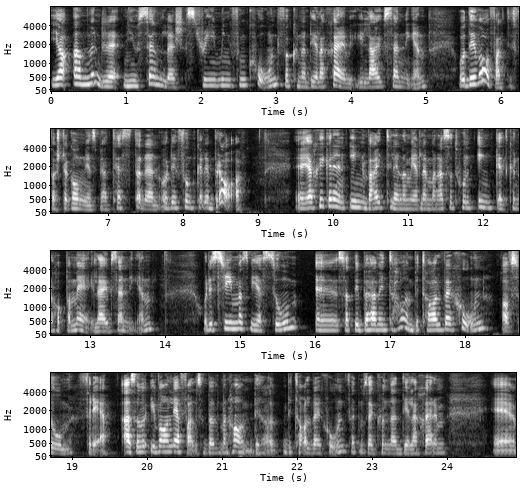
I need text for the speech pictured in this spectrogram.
jag använde Newsendlers streamingfunktion för att kunna dela skärm i livesändningen och det var faktiskt första gången som jag testade den och det funkade bra. Eh, jag skickade en invite till en av medlemmarna så att hon enkelt kunde hoppa med i livesändningen. Och det streamas via Zoom eh, så att vi behöver inte ha en betalversion av Zoom för det. Alltså i vanliga fall så behöver man ha en betalversion för att man ska kunna dela skärm eh,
